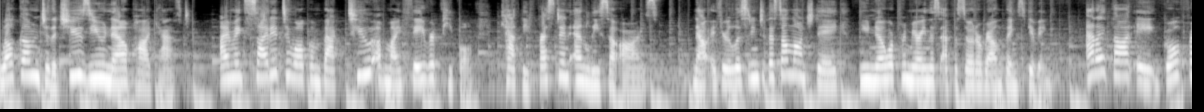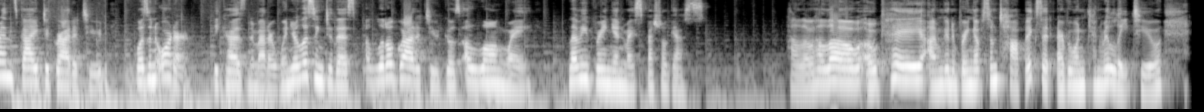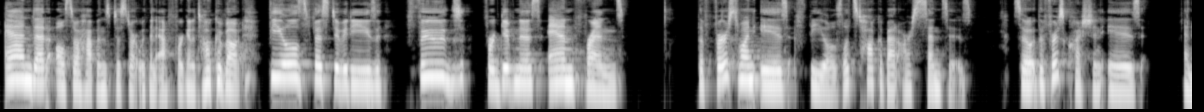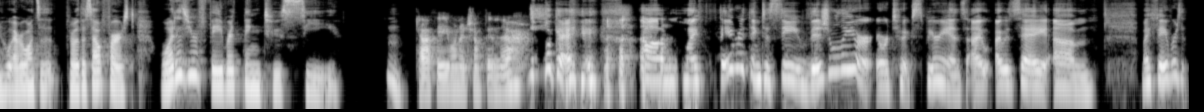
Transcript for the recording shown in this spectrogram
Welcome to the Choose You Now podcast. I'm excited to welcome back two of my favorite people, Kathy Freston and Lisa Oz. Now, if you're listening to this on launch day, you know we're premiering this episode around Thanksgiving. And I thought a girlfriend's guide to gratitude was in order because no matter when you're listening to this, a little gratitude goes a long way. Let me bring in my special guests. Hello, hello. Okay, I'm going to bring up some topics that everyone can relate to, and that also happens to start with an F. We're going to talk about feels, festivities, foods, forgiveness, and friends. The first one is feels. Let's talk about our senses. So, the first question is, and whoever wants to throw this out first, what is your favorite thing to see? Hmm. Kathy, you want to jump in there? okay. um, my favorite thing to see visually or, or to experience, I, I would say um, my favorite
